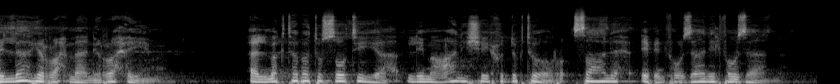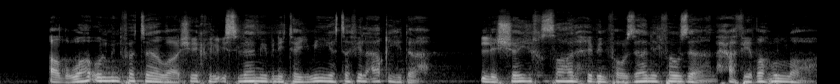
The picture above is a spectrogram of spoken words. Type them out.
الله الرحمن الرحيم. المكتبة الصوتية لمعالي الشيخ الدكتور صالح ابن فوزان الفوزان. أضواء من فتاوى شيخ الإسلام ابن تيمية في العقيدة للشيخ صالح بن فوزان الفوزان حفظه الله.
